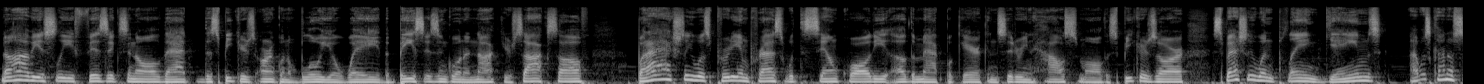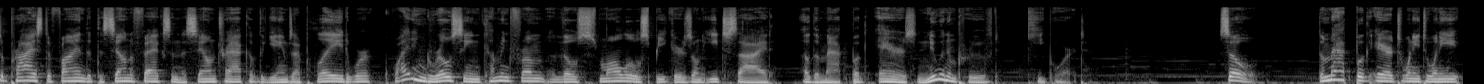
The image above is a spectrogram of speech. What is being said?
Now obviously physics and all that, the speakers aren't going to blow you away, the bass isn't going to knock your socks off, but I actually was pretty impressed with the sound quality of the MacBook Air considering how small the speakers are, especially when playing games. I was kind of surprised to find that the sound effects and the soundtrack of the games I played were quite engrossing coming from those small little speakers on each side of the MacBook Air's new and improved keyboard. So the MacBook Air 2020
